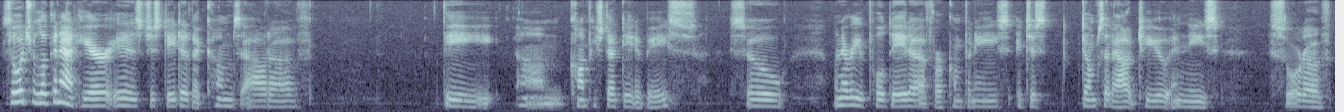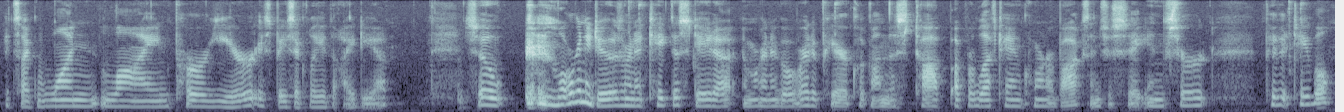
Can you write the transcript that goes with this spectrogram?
So what you're looking at here is just data that comes out of the um, CompuStat database. So whenever you pull data for companies, it just dumps it out to you in these sort of, it's like one line per year is basically the idea. So what we're going to do is we're going to take this data and we're going to go right up here, click on this top upper left hand corner box and just say insert pivot table.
